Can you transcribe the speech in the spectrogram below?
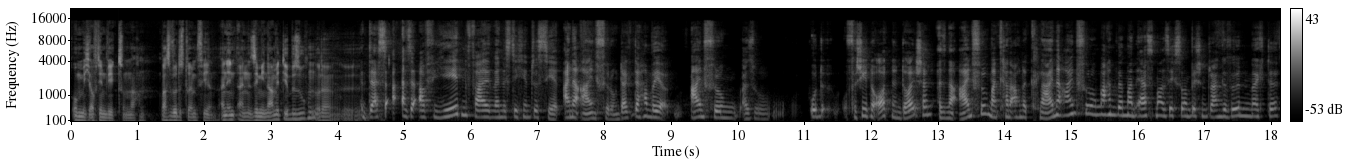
um mich auf den Weg zu machen? Was würdest du empfehlen? Ein, ein Seminar mit dir besuchen oder? Äh? Das, also auf jeden Fall, wenn es dich interessiert, eine Einführung. Da, da haben wir ja Einführung, also und verschiedene Orten in Deutschland, also eine Einführung. Man kann auch eine kleine Einführung machen, wenn man erstmal sich so ein bisschen dran gewöhnen möchte.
